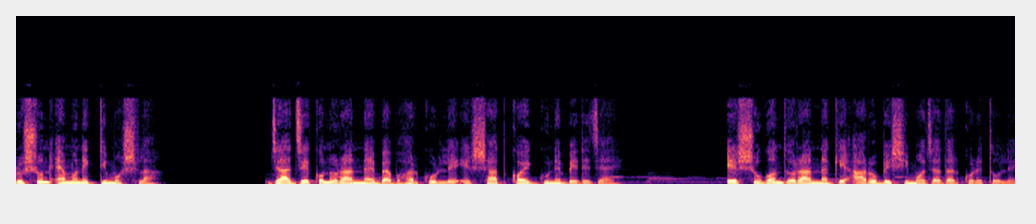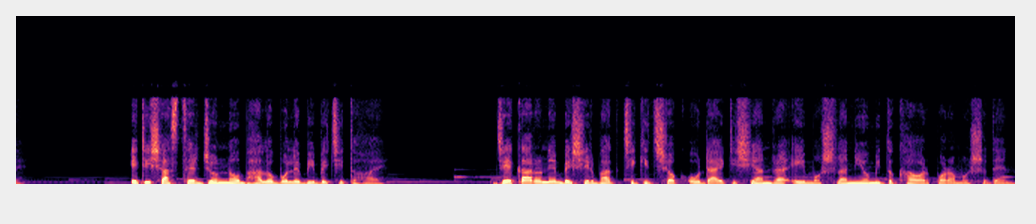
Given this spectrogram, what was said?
রসুন এমন একটি মশলা, যা যে কোনো রান্নায় ব্যবহার করলে এর স্বাদ কয়েক গুণে বেড়ে যায়। এর সুগন্ধ রান্নাকে আরও বেশি মজাদার করে তোলে। এটি স্বাস্থ্যের জন্য ভালো বলে বিবেচিত হয়। যে কারণে বেশিরভাগ চিকিৎসক ও ডায়েটিশিয়ানরা এই মশলা নিয়মিত খাওয়ার পরামর্শ দেন।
